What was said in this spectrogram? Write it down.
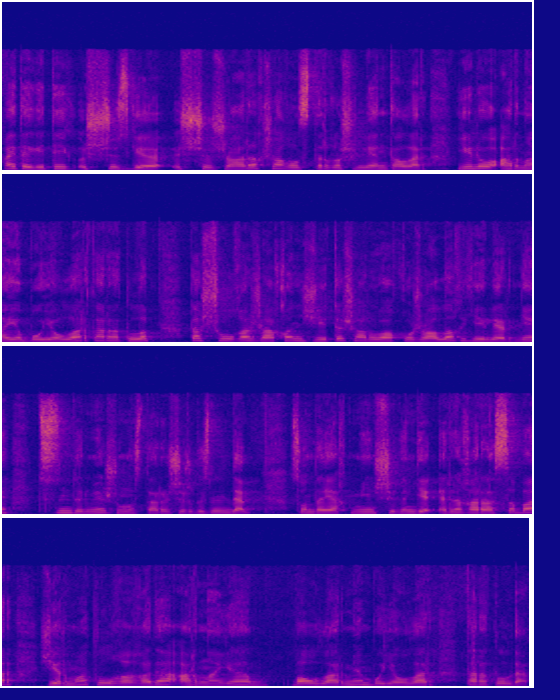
Айта кетейік 300-ге 300 жарық шағылстырғыш ленталар, елу арнайы бояулар таратылып, тас жолға жақын жеті шаруа қожалық иелеріне түсіндірме жұмыстары жүргізілді. Сондай-ақ меншігінде ірі қарасы бар 20 тұлғаға да арнайы баулар мен бояулар таратылды.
